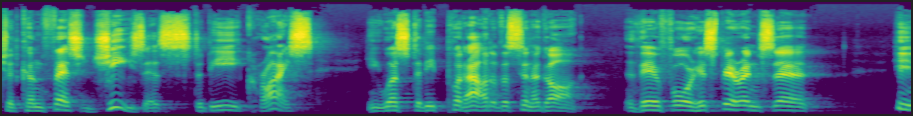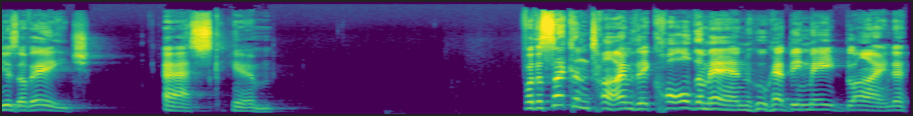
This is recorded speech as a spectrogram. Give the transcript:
should confess Jesus to be Christ, he was to be put out of the synagogue. Therefore, his parents said, He is of age, ask him. For the second time, they called the man who had been made blind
